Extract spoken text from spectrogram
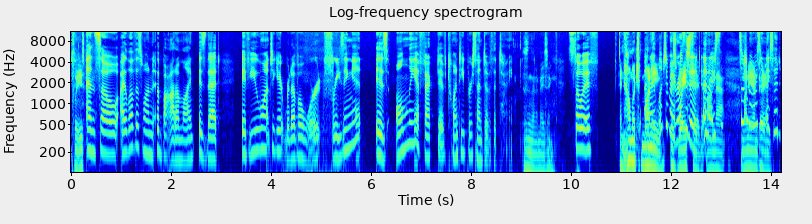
Please. And so I love this one. The bottom line is that if you want to get rid of a wart, freezing it is only effective 20% of the time. Isn't that amazing? So if And how much money and I looked at my is resident wasted and on I, that? said, money my resident. I said,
